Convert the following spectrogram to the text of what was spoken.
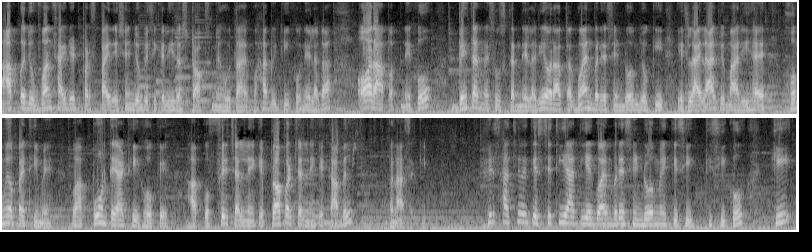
आपका जो वन साइडेड परस्पायरेशन जो बेसिकली रस्टॉक्स में होता है, वह भी ठीक होने लगा और आप अपने को बेहतर महसूस करने लगे और आपका ग्वैन बरे सिंड्रोम जो कि एक लाइलाज बीमारी है होम्योपैथी में, वह पूर्णतया ठीक होकर आपको फिर चलने के प्रॉपर चलने के काबिल बना सकी। फिर साथियों, एक स्थिति आती है गोयनबरे सिंड्रोम में किसी किसी को कि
